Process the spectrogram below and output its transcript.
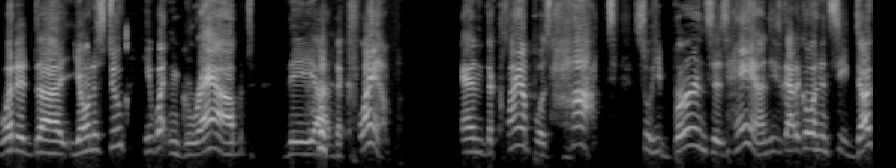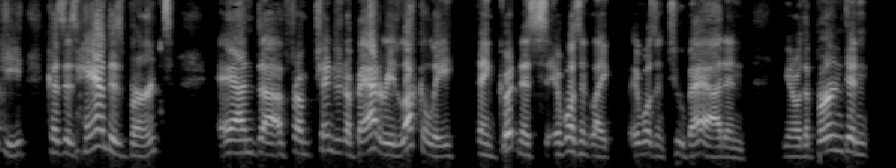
what did uh, jonas do? He went and grabbed the uh, the clamp and the clamp was hot so he burns his hand. He's got to go in and see dougie because his hand is burnt and uh, from changing a battery luckily thank goodness it wasn't like it wasn't too bad and you know the burn didn't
